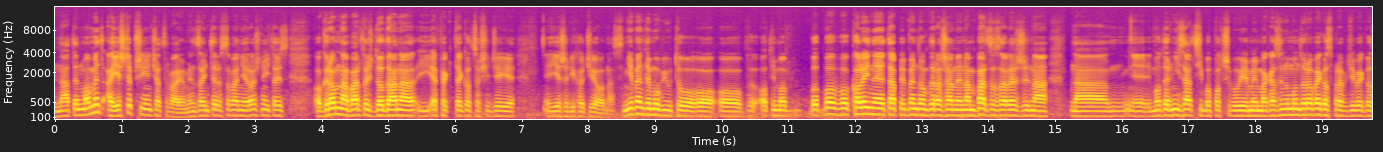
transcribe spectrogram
na ten moment, a jeszcze przyjęcia trwają, więc zainteresowanie rośnie i to jest ogromna wartość dodana i efekt tego, co się dzieje jeżeli chodzi o nas. Nie będę mówił tu o, o, o tym, o, bo, bo, bo kolejne etapy będą wdrażane. Nam bardzo zależy na, na e, modernizacji, bo potrzebujemy magazynu mundurowego z prawdziwego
